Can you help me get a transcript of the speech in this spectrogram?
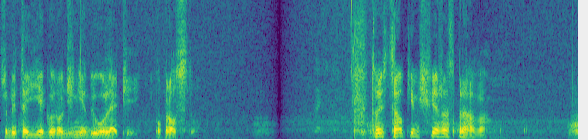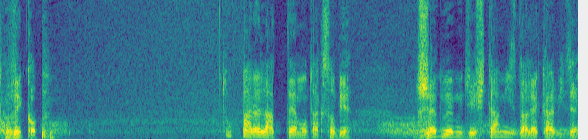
żeby tej jego rodzinie było lepiej. Po prostu. To jest całkiem świeża sprawa. Wykop. Tu parę lat temu tak sobie szedłem gdzieś tam i z daleka widzę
